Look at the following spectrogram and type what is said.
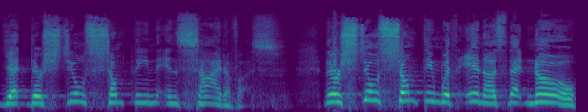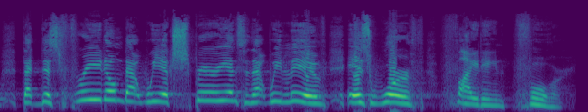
yet there's still something inside of us there's still something within us that know that this freedom that we experience and that we live is worth fighting for.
